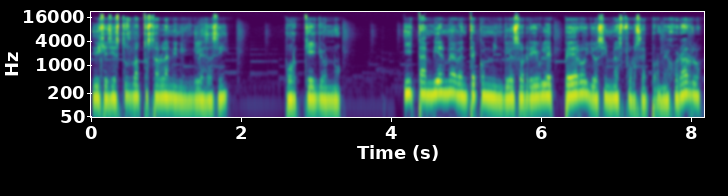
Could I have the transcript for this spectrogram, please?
Y dije, si estos vatos hablan en inglés así, ¿por qué yo no? Y también me aventé con mi inglés horrible, pero yo sí me esforcé por mejorarlo.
